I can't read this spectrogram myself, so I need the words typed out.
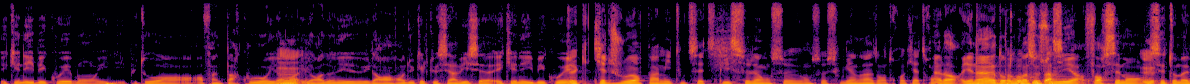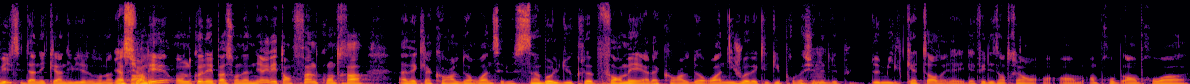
Et Kenny Ibekwe, bon, il est plutôt en, en fin de parcours. Il aura, Mm. il aura donné, il aura rendu quelques services. Et Kenny Ibekwe. De quel joueur parmi toute cette liste-là on se, on se souviendra dans 3-4 ans? Alors, il y en a un dont on va se parce- souvenir forcément, Mm. c'est Thomasville. C'est le dernier cas individuel dont on a Bien sûr. parlé. On ne connaît pas son avenir. Il est en fin de contrat avec la Chorale de Rouen. C'est le symbole du club, formé à la Chorale de Rouen. Il joue avec l'équipe professionnelle Mm. depuis 2014. Il a, il a fait des entrées en, en, en pro, en Pro A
